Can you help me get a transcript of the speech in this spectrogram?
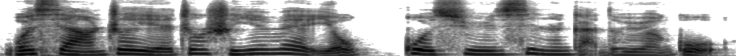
我想这也正是因为有过去信任感的缘故。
